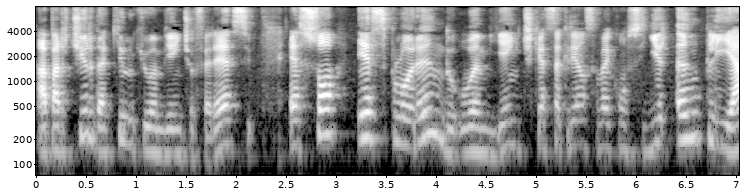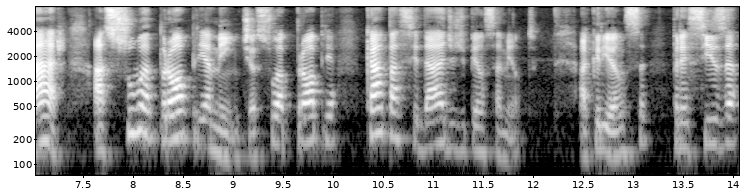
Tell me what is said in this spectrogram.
a partir daquilo que o ambiente oferece, é só explorando o ambiente que essa criança vai conseguir ampliar a sua própria mente, a sua própria capacidade de pensamento. A criança precisa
